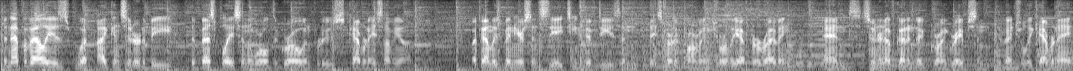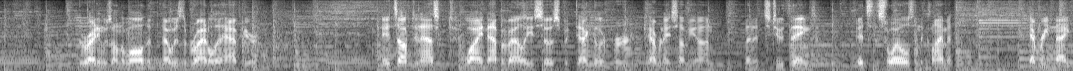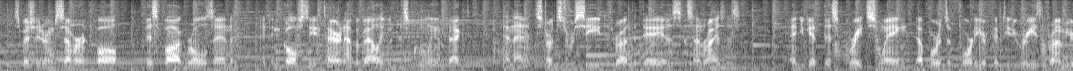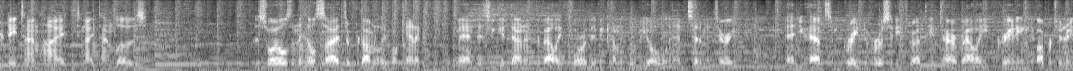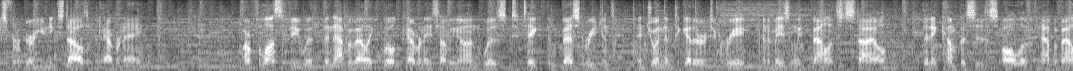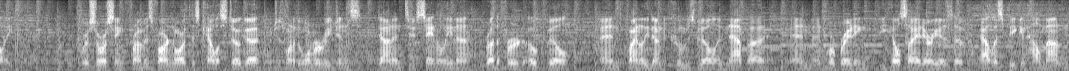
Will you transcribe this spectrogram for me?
The Napa Valley is what I consider to be the best place in the world to grow and produce Cabernet Sauvignon. My family's been here since the 1850s and they started farming shortly after arriving and soon enough got into growing grapes and eventually Cabernet. The writing was on the wall that that was the varietal to have here. It's often asked why Napa Valley is so spectacular for Cabernet Sauvignon, and it's two things. It's the soils and the climate. Every night, especially during summer and fall, this fog rolls in and engulfs the entire Napa Valley with this cooling effect, and then it starts to recede throughout the day as the sun rises. And you get this great swing upwards of 40 or 50 degrees from your daytime high to nighttime lows. The soils in the hillsides are predominantly volcanic, and as you get down into the valley floor, they become alluvial and sedimentary. And you have some great diversity throughout the entire valley, creating opportunities for very unique styles of Cabernet. Our philosophy with the Napa Valley Quilt Cabernet Sauvignon was to take the best regions and join them together to create an amazingly balanced style that encompasses all of Napa Valley. We're sourcing from as far north as Calistoga, which is one of the warmer regions, down into St. Helena, Rutherford, Oakville, and finally down to Coombsville and Napa, and incorporating the hillside areas of Atlas Peak and Howell Mountain.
